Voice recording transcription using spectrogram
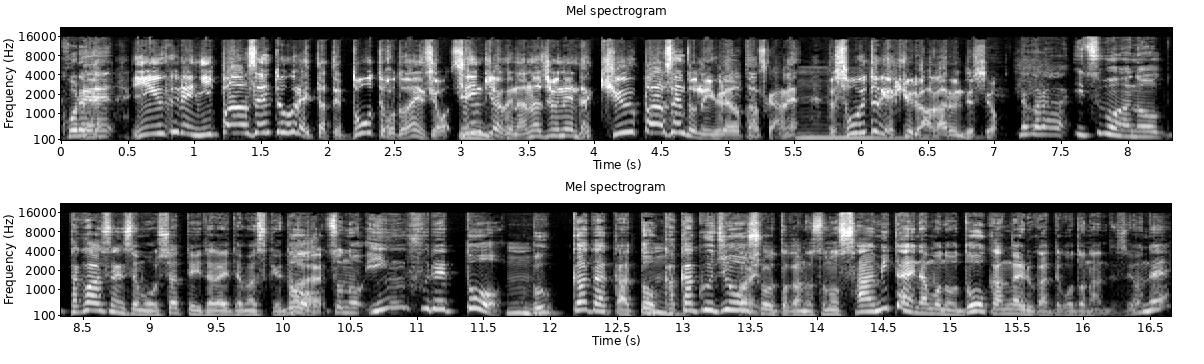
これ。ね。インフレ2%ぐらいいったってどうってことないんですよ、1970年代9%のインフレだったんですからね、でそういう時は給料上がるんですよ。だからいつもあの高橋先生もおっしゃっていただいてますけど、はい。そのインフレと物価高と価格上昇とかのその差みたいなものをどう考えるかってことなんですよね。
